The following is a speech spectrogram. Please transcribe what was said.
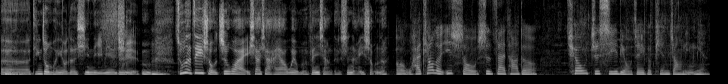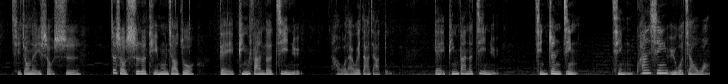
呃、嗯、听众朋友的心里面去。嗯，嗯，除了这一首之外，夏夏还要为我们分享的是哪一首呢？呃，我还挑了一首是在他的《秋之溪流》这个篇章里面，嗯、其中的一首诗。这首诗的题目叫做《给平凡的妓女》。好，我来为大家读：给平凡的妓女，请镇静，请宽心与我交往。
